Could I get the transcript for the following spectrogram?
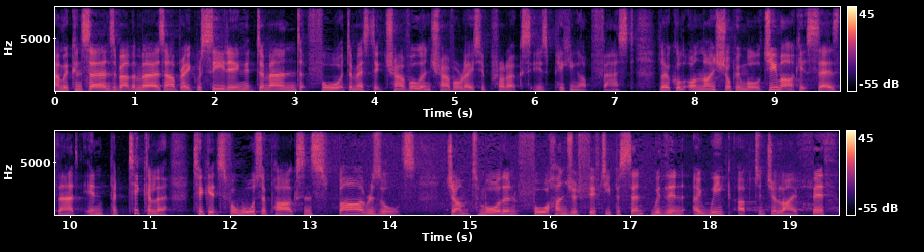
And with concerns about the MERS outbreak receding, demand for domestic travel and travel-related products is picking up fast. Local online shopping mall G-Market says that, in particular, tickets for water parks and spa resorts jumped more than 450% within a week up to July 5th.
